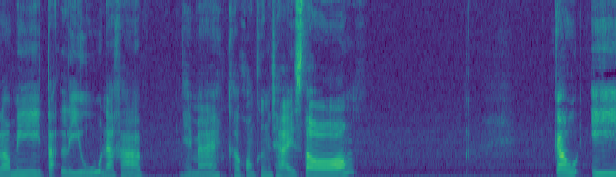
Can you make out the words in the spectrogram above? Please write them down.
เรามีตะหลิวนะครับ เห็นไหมข้าวของเครื่องใช้สองเก้าอี้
